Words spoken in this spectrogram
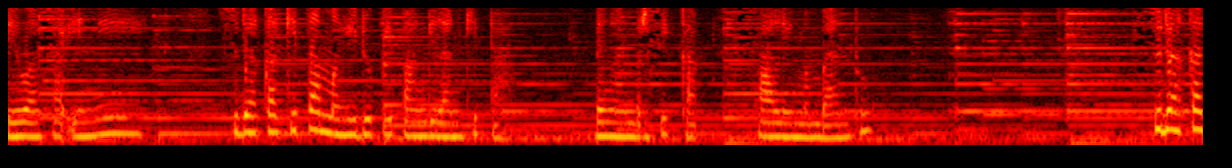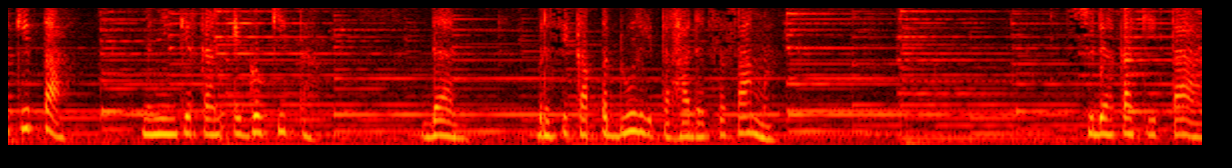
dewasa ini, sudahkah kita menghidupi panggilan kita dengan bersikap saling membantu? Sudahkah kita menyingkirkan ego kita dan bersikap peduli terhadap sesama? Sudahkah kita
